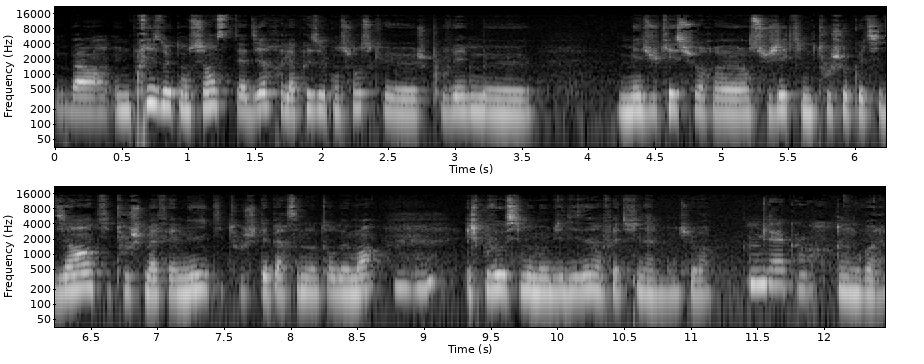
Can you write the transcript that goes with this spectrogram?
ben, une prise de conscience, c'est-à-dire la prise de conscience que je pouvais me m'éduquer sur un sujet qui me touche au quotidien, qui touche ma famille, qui touche des personnes autour de moi. Mhm. Et je pouvais aussi me mobiliser en fait finalement, tu vois. D'accord. Donc voilà.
